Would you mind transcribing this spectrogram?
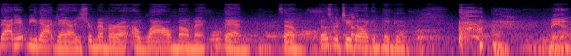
that hit me that day. I just remember a, a wow moment then. So those were two that I can think of. Man,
